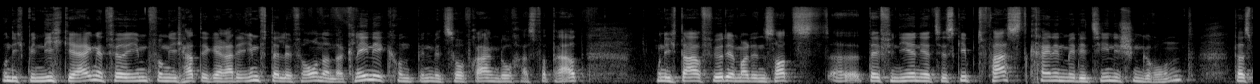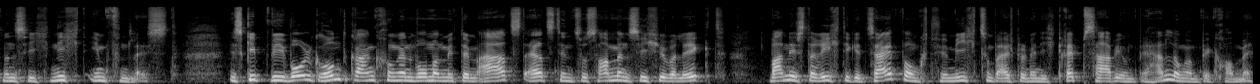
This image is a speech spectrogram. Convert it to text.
und ich bin nicht geeignet für eine Impfung. Ich hatte gerade Impftelefon an der Klinik und bin mit so Fragen durchaus vertraut. Und ich darf, würde mal den Satz äh, definieren jetzt, es gibt fast keinen medizinischen Grund, dass man sich nicht impfen lässt. Es gibt wie wohl Grundkrankungen, wo man mit dem Arzt, Ärztin zusammen sich überlegt, wann ist der richtige Zeitpunkt für mich, zum Beispiel wenn ich Krebs habe und Behandlungen bekomme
